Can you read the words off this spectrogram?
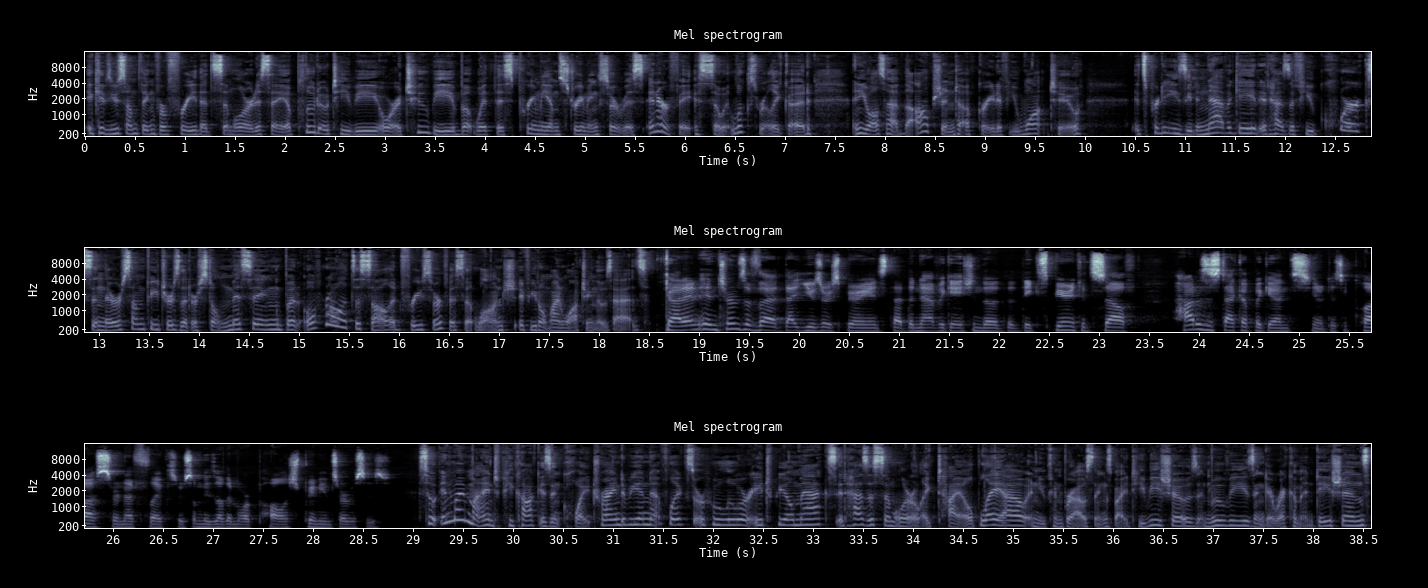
It gives you something for free that's similar to, say, a Pluto TV or a Tubi, but with this premium streaming service interface, so it looks really good. And you also have the option to upgrade if you want to. It's pretty easy to navigate. It has a few quirks, and there are some features that are still missing, but overall, it's a solid free service at launch if you don't mind watching those ads. Got it. And in terms of that that user experience, that the navigation, the, the, the experience itself, how does it stack up against you know Disney Plus or Netflix or some of these other more polished premium services? So in my mind, Peacock isn't quite trying to be a Netflix or Hulu or HBO Max. It has a similar like tiled layout and you can browse things by TV shows and movies and get recommendations.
